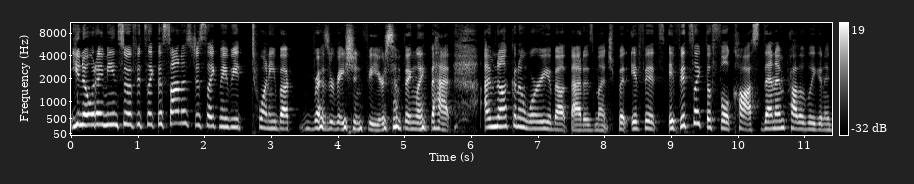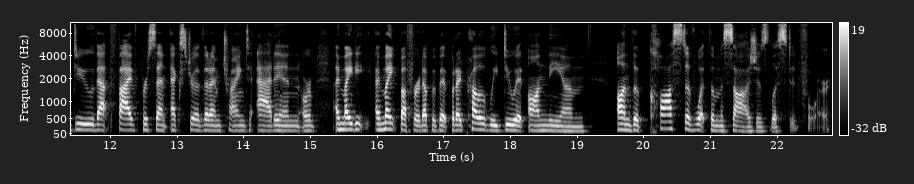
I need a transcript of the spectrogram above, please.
You know what I mean? So if it's like the sauna's just like maybe 20 buck reservation fee or something like that, I'm not going to worry about that as much. But if it's, if it's like the full cost, then I'm probably going to do that 5% extra that I'm trying to add in, or I might, I might buffer it up a bit, but I'd probably do it on the, um, on the cost of what the massage is listed for.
